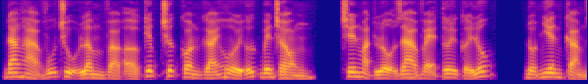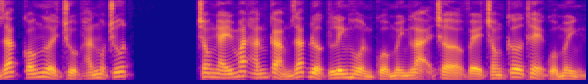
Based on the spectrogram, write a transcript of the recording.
Đang hạ vũ trụ lâm và ở kiếp trước con gái hồi ức bên trong, trên mặt lộ ra vẻ tươi cười lúc, đột nhiên cảm giác có người chụp hắn một chút. Trong nháy mắt hắn cảm giác được linh hồn của mình lại trở về trong cơ thể của mình,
